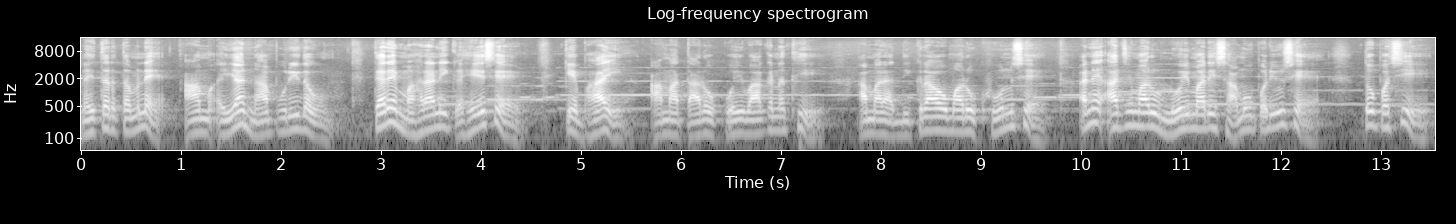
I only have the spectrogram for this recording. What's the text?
નહીતર તમને આમ અહીંયા ના પૂરી દઉં. ત્યારે મહારાણી કહે છે કે, ભાઈ, આમાં તારો કોઈ વાક નથી. આ મારા દીકરાઓ મારું ખૂન છે અને આજે મારું લોહી મારી સામું પડ્યું છે, તો પછી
